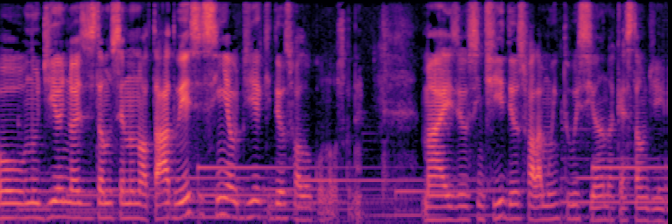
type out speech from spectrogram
ou no dia onde nós estamos sendo notados, esse sim é o dia que Deus falou conosco, né? Mas eu senti Deus falar muito esse ano a questão de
